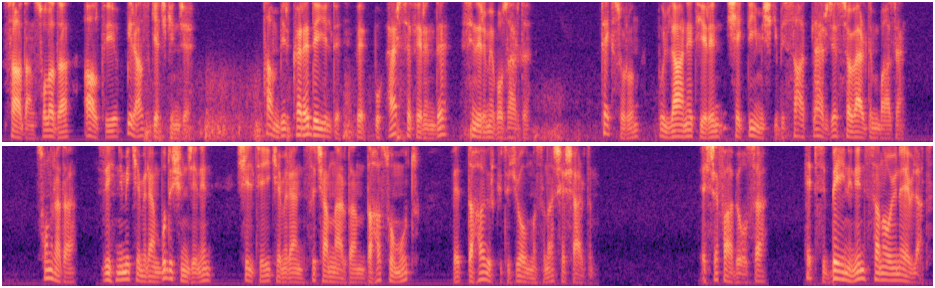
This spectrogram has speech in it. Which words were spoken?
Sağdan sola da altıyı biraz geçkince. Tam bir kare değildi ve bu her seferinde sinirimi bozardı. Tek sorun bu lanet yerin şekliymiş gibi saatlerce söverdim bazen. Sonra da zihnimi kemiren bu düşüncenin şilteyi kemiren sıçanlardan daha somut ve daha ürkütücü olmasına şaşardım. Eşref abi olsa hepsi beyninin sana oyunu evlat.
